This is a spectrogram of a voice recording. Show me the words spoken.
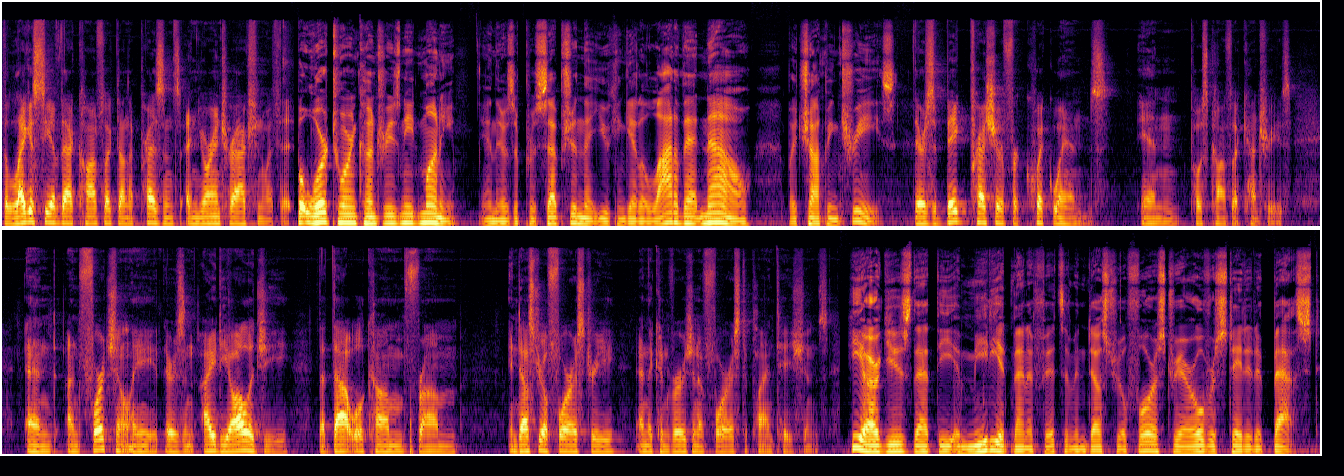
the legacy of that conflict on the presence, and your interaction with it. But war torn countries need money, and there's a perception that you can get a lot of that now by chopping trees. There's a big pressure for quick wins in post conflict countries. And unfortunately, there's an ideology that that will come from industrial forestry and the conversion of forest to plantations. He argues that the immediate benefits of industrial forestry are overstated at best,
